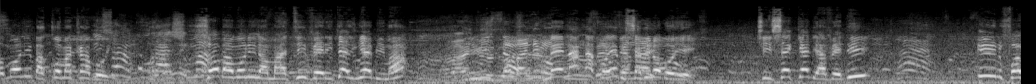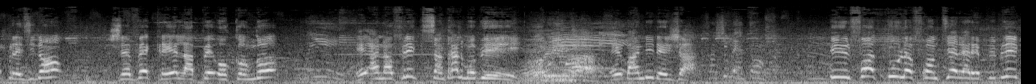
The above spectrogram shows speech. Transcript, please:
omoni bakomaka boye so bamoni na mati verité elingi ebima me nanga koyebisa bino boye Tu boye qu'elle avait dit une fois président je vais créer la paix au congo et en afrique centrale mobile Et bandi déjà il faut tous les frontières et républiques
